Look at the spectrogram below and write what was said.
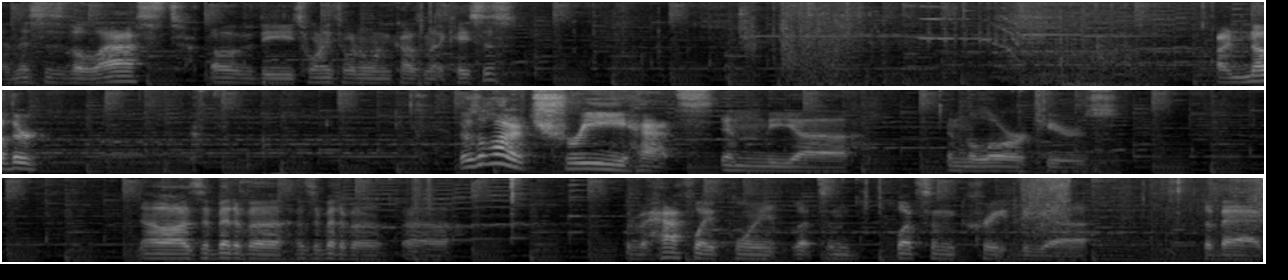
And this is the last of the 2021 cosmetic cases. Another... There's a lot of tree hats in the, uh, in the lower tiers. No, as a bit of a as a bit of a uh, bit of a halfway point. Let's let's him create the uh, the bag.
